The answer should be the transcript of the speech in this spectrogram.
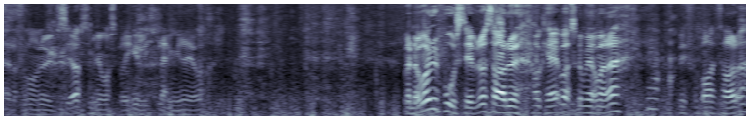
eller for noen uker siden, så vi må springe litt lenger i år. Men da var du positiv. Da sa du OK, hva skal vi gjøre med det? Vi får bare ta det.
